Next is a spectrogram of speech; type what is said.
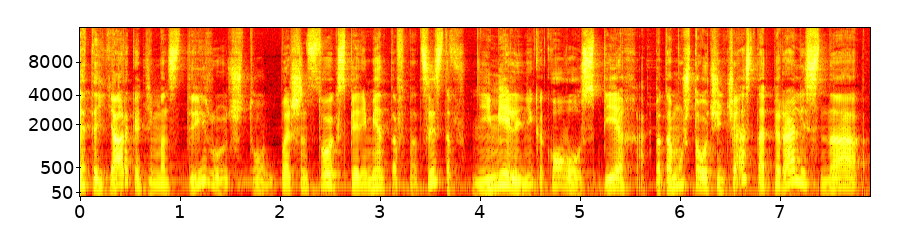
Это ярко демонстрирует, что большинство экспериментов нацистов не имели никакого успеха, потому что очень часто опирались на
